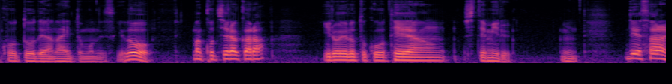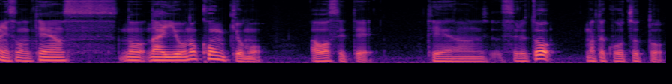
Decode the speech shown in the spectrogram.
口頭ではないと思うんですけど、まあ、こちらからいろいろとこう提案してみる。うん、でさらにその提案の内容の根拠も合わせて提案するとまたこうちょっと、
